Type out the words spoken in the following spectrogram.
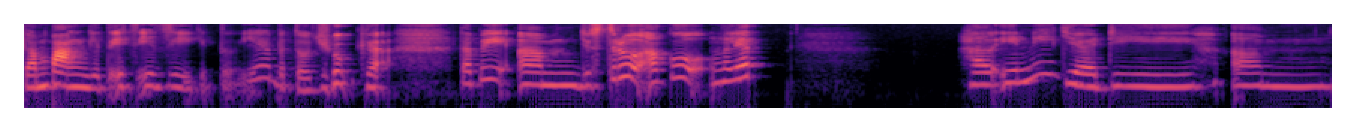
gampang gitu, it's easy gitu. Ya betul juga. Tapi em, justru aku ngelihat hal ini jadi em,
